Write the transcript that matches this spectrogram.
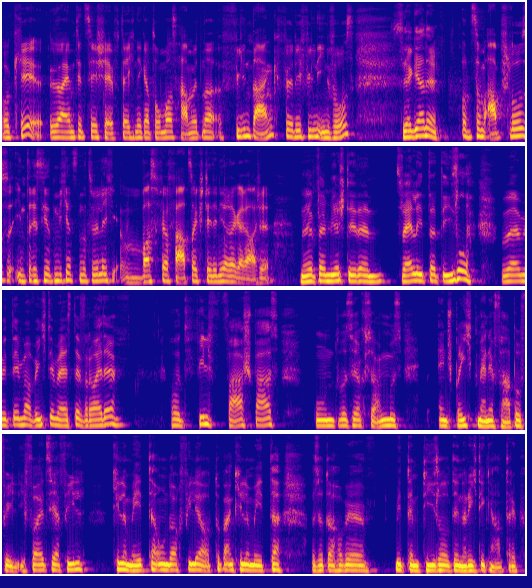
Okay, ÖAMTC-Cheftechniker Thomas Hametner, vielen Dank für die vielen Infos. Sehr gerne. Und zum Abschluss interessiert mich jetzt natürlich, was für ein Fahrzeug steht in Ihrer Garage? Ne, bei mir steht ein 2 Liter Diesel, weil mit dem habe ich die meiste Freude. Hat viel Fahrspaß und was ich auch sagen muss, entspricht meinem Fahrprofil. Ich fahre jetzt sehr viel Kilometer und auch viele Autobahnkilometer. Also da habe ich mit dem Diesel den richtigen Antrieb.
